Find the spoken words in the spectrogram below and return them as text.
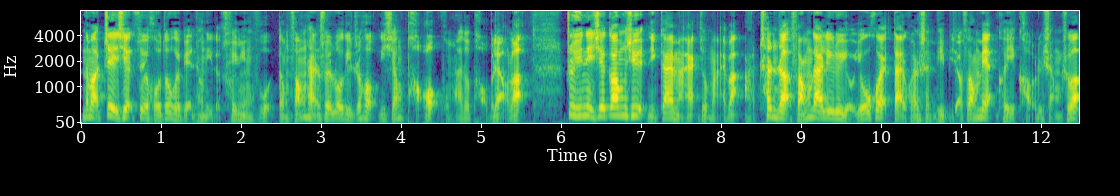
那么这些最后都会变成你的催命符。等房产税落地之后，你想跑恐怕都跑不了了。至于那些刚需，你该买就买吧啊！趁着房贷利率有优惠，贷款审批比较方便，可以考虑上车。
